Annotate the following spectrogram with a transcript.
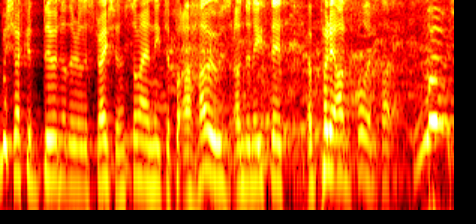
wish I could do another illustration. I somehow need to put a hose underneath this and put it on full. And it's like, whoosh.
